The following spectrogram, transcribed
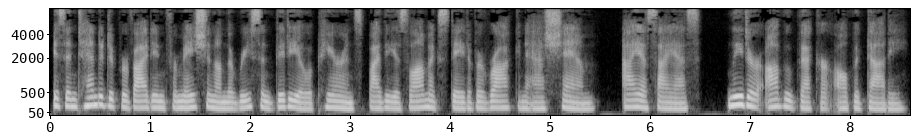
is intended to provide information on the recent video appearance by the Islamic State of Iraq and Ash Sham, ISIS, leader Abu Bakr al Baghdadi.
